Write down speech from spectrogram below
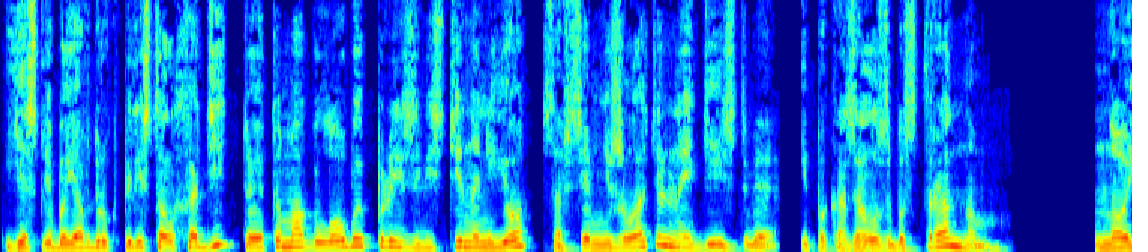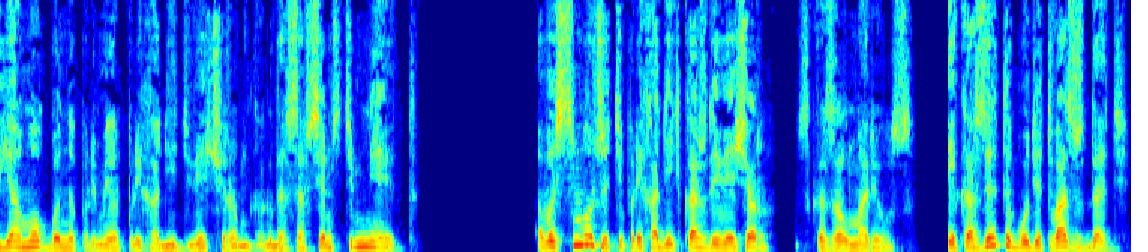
Если бы я вдруг перестал ходить, то это могло бы произвести на нее совсем нежелательное действие и показалось бы странным. Но я мог бы, например, приходить вечером, когда совсем стемнеет. «Вы сможете приходить каждый вечер», — сказал Мариус. «И Казета будет вас ждать».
